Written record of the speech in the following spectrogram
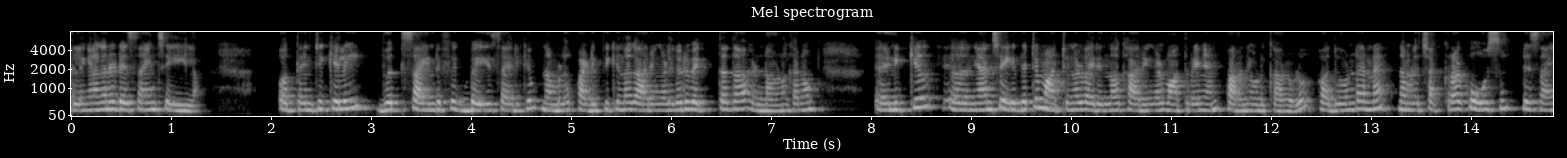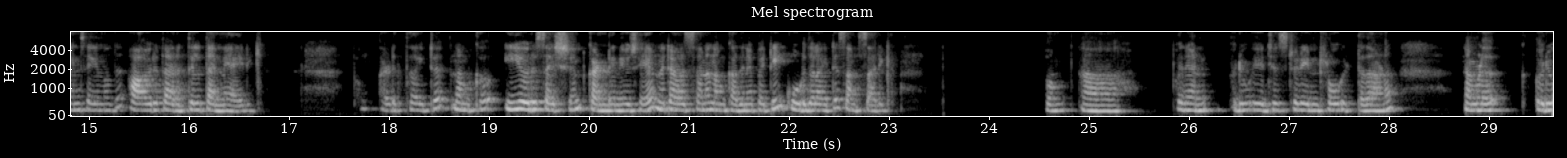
അല്ലെങ്കിൽ അങ്ങനെ ഡിസൈൻ ചെയ്യില്ല. ഒത്തന്റിക്കലി വിത്ത് സയന്റിഫിക് ബേസ് ആയിരിക്കും നമ്മൾ പഠിപ്പിക്കുന്ന കാര്യങ്ങളിൽ ഒരു വ്യക്തത ഉണ്ടാവണം. കാരണം എനിക്ക് ഞാൻ ചെയ്തിട്ട് മാറ്റങ്ങൾ വരുന്ന കാര്യങ്ങൾ മാത്രമേ ഞാൻ പറഞ്ഞു കൊടുക്കാറുള്ളൂ. അപ്പോൾ അതുകൊണ്ട് തന്നെ നമ്മൾ ചക്ര കോഴ്സും ഡിസൈൻ ചെയ്യുന്നത് ആ ഒരു തരത്തിൽ തന്നെ ആയിരിക്കും അപ്പം അടുത്തായിട്ട് നമുക്ക് ഈ ഒരു സെഷൻ കണ്ടിന്യൂ ചെയ്യാം. എന്നിട്ട് അവസാനം നമുക്ക് അതിനെപ്പറ്റി കൂടുതലായിട്ട് സംസാരിക്കാം. അപ്പം ഇപ്പം ഞാൻ ഒരു ജസ്റ്റ് ഒരു ഇൻട്രോ ഇട്ടതാണ്. നമ്മൾ ഒരു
